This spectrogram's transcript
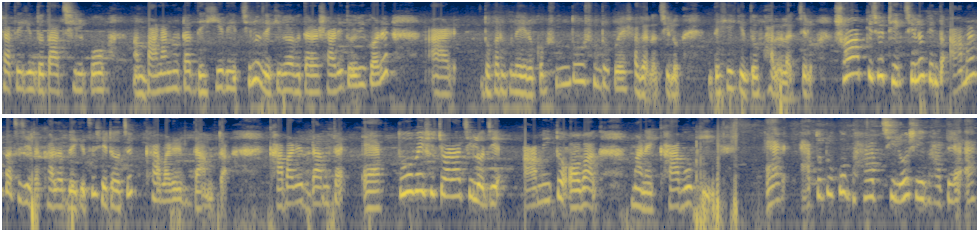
সাথে কিন্তু তাঁত শিল্প বানানোটা দেখিয়ে দিচ্ছিল যে কীভাবে তারা শাড়ি তৈরি করে, আর দোকানগুলো এরকম সুন্দর সুন্দর করে সাজানো ছিল দেখেই কিন্তু ভালো লাগছিল। সব কিছু ঠিক ছিল, কিন্তু আমার কাছে যেটা খারাপ লেগেছে সেটা হচ্ছে খাবারের দামটা। খাবারের দামটা এত বেশি চড়া ছিল যে আমি তো অবাক মানে খাব কি? এক এতটুকু ভাত ছিল, সেই ভাতে এক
